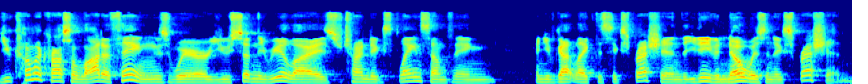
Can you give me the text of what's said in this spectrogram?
you come across a lot of things where you suddenly realize you're trying to explain something and you've got like this expression that you didn't even know was an expression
